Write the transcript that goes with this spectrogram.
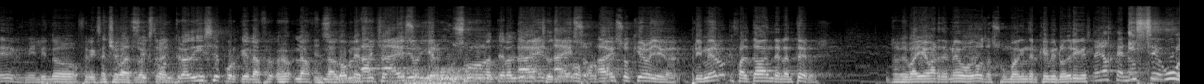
Sí, mi lindo Félix Sánchez Vaz, lo Se extraño. contradice porque la, la- la doble A- fecha a eso anterior quiero- llevó un solo lateral A, derecho. a eso, a quiero llegar. Primero que faltaban delanteros. Entonces va a llevar de nuevo dos a su Wagner Kevin Rodríguez. Menos que no y segundo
